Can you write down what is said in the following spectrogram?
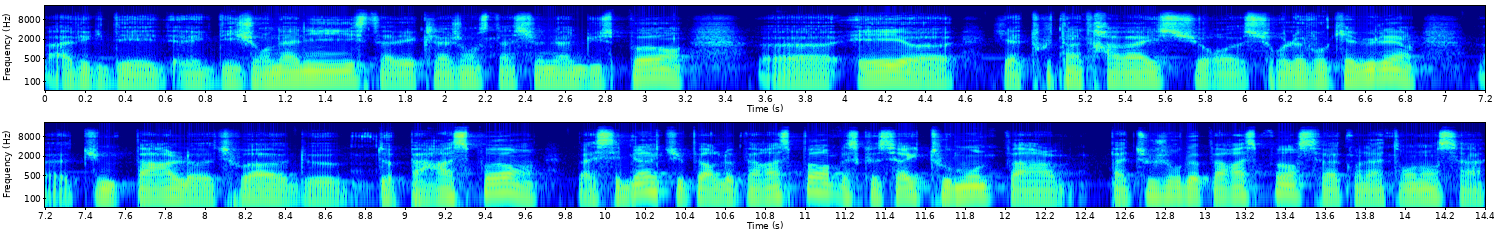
avec des, avec des journalistes, avec l'Agence nationale du sport, euh, et il y a tout un travail sur, sur le vocabulaire. tu me parles, toi, de, de parasport. Bah, c'est bien que tu parles de parasport, parce que c'est vrai que tout le monde parle pas toujours de parasport. C'est vrai qu'on a tendance à,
